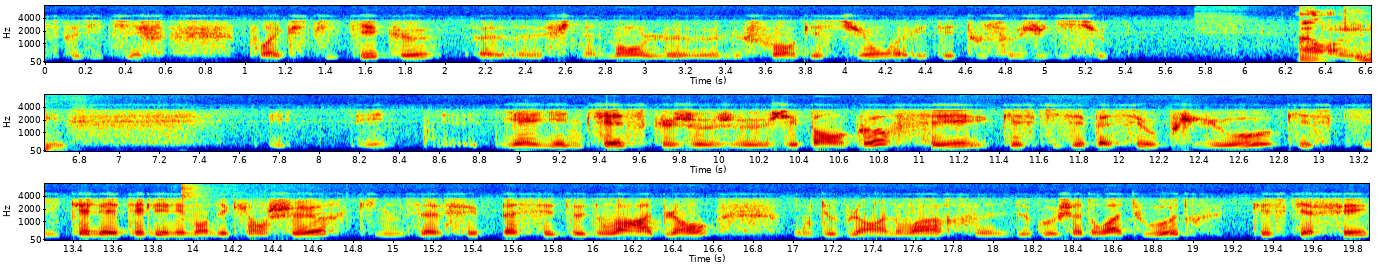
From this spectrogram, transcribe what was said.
dispositifs que finalement le, choix en question était tout sauf judicieux. Alors, il y, a une pièce que je n'ai pas encore, c'est qu'est-ce qui s'est passé au plus haut, qu'est-ce qui, quel a été l'élément déclencheur qui nous a fait passer de noir à blanc, ou de blanc à noir, de gauche à droite ou autre, qu'est-ce qui a fait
